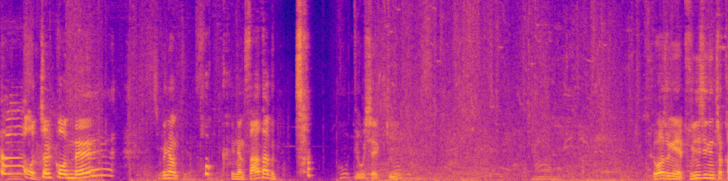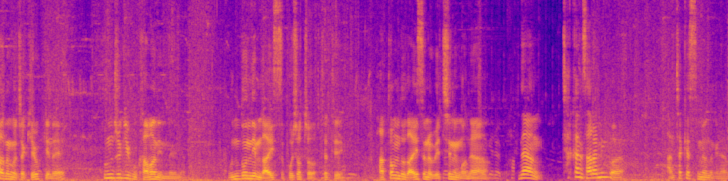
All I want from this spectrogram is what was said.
아 어쩔 건데? 그냥 헉 그냥 싸다고 찹! 요 새끼. 그 와중에 분신인 척하는 거 진짜 개웃기네. 숨 죽이고 가만히 있네 그냥. 운도님 나이스 보셨죠 채팅? 바텀도 나이스를 외치는 거냐? 그냥 착한 사람인 거야. 안 착했으면 그냥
